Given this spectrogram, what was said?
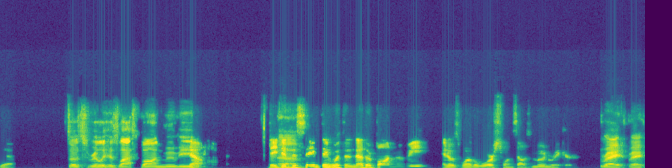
Yeah. So it's really his last Bond movie. now they did Um, the same thing with another Bond movie, and it was one of the worst ones. That was Moonraker. Right, right.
